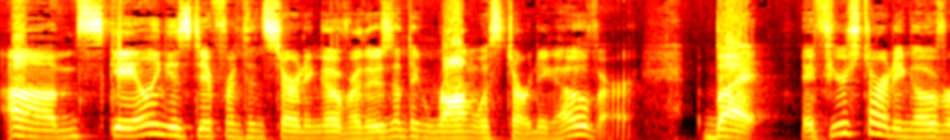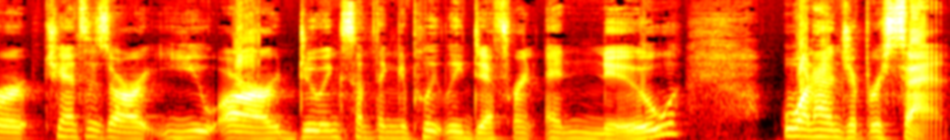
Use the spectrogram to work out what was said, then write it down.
Um, scaling is different than starting over. There's nothing wrong with starting over. But if you're starting over, chances are you are doing something completely different and new 100%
